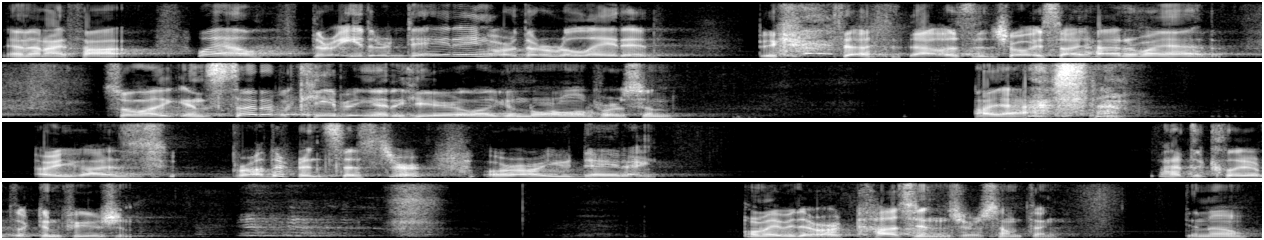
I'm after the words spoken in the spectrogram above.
And then I thought, well, they're either dating or they're related because that, was the choice I had in my head. So, like, instead of keeping it here like a normal person, I asked them, Are you guys brother and sister, or are you dating? I had to clear up the confusion. or maybe they were cousins or something, you know?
